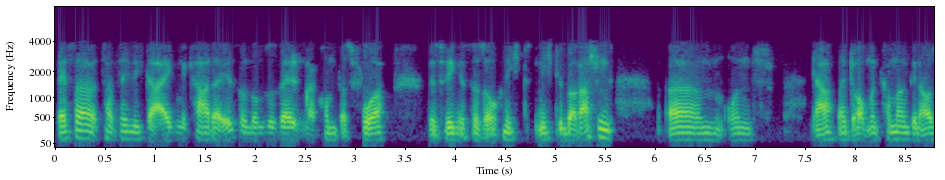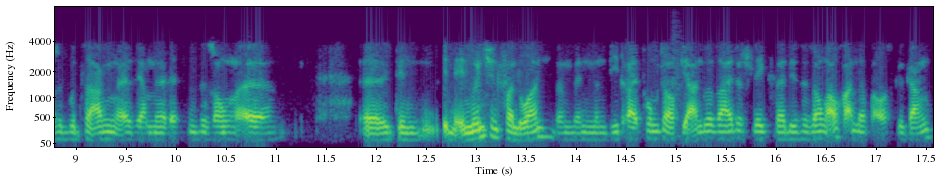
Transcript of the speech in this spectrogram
besser tatsächlich der eigene Kader ist und umso seltener kommt das vor. Deswegen ist das auch nicht, nicht überraschend. Ähm, und ja, bei Dortmund kann man genauso gut sagen, äh, sie haben in der letzten Saison äh, äh, den, in, in München verloren. Wenn, wenn man die drei Punkte auf die andere Seite schlägt, wäre die Saison auch anders ausgegangen.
